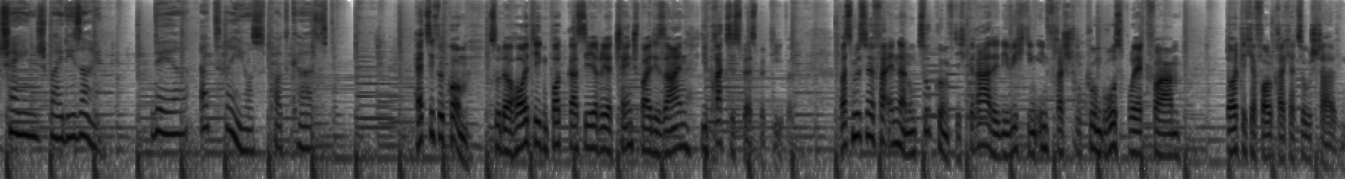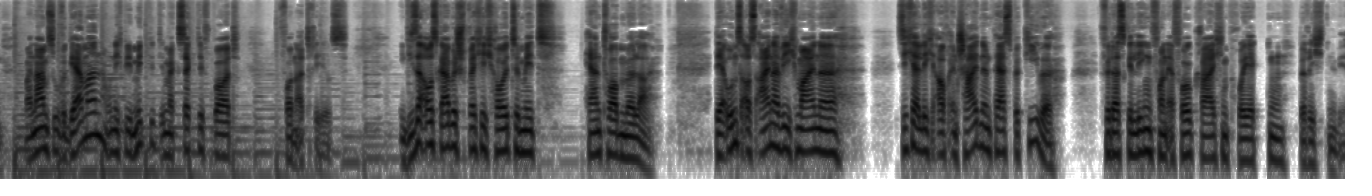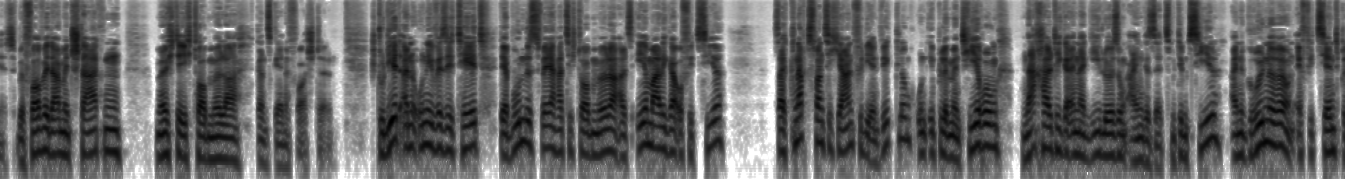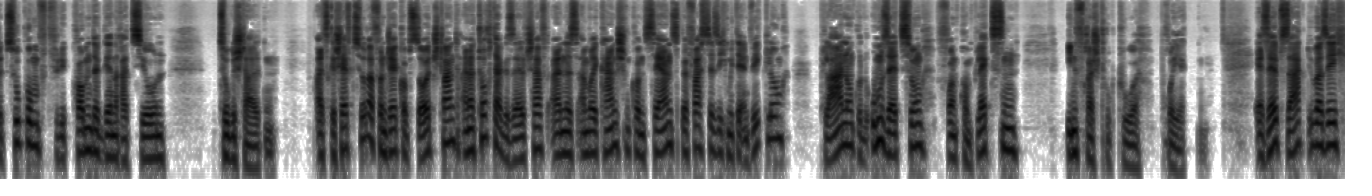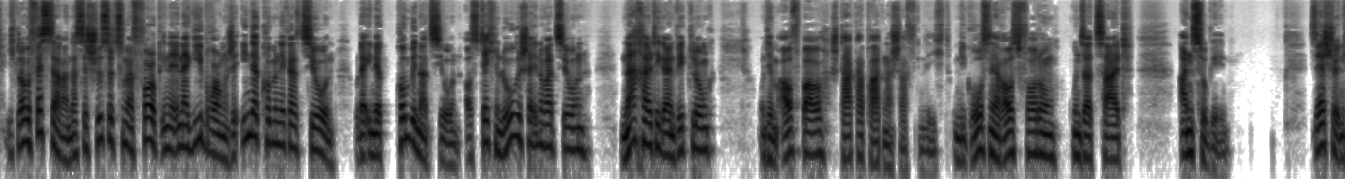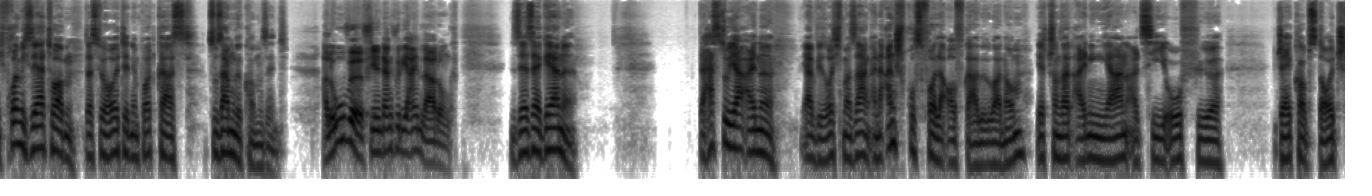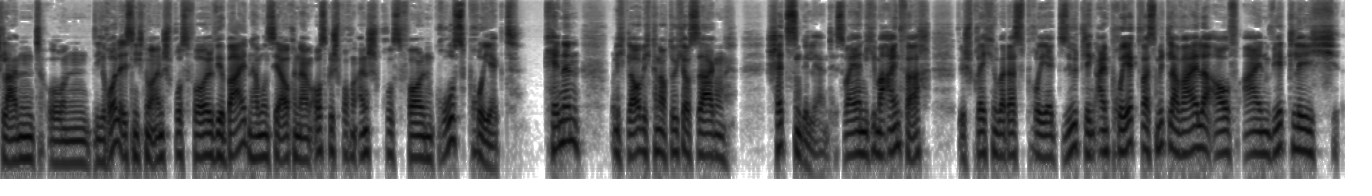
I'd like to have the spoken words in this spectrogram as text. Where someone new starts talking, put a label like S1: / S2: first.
S1: Change by Design, der Atreus Podcast.
S2: Herzlich willkommen zu der heutigen Podcast-Serie Change by Design, die Praxisperspektive. Was müssen wir verändern, um zukünftig gerade die wichtigen Infrastruktur- und Großprojektvorhaben deutlich erfolgreicher zu gestalten? Mein Name ist Uwe Germann und ich bin Mitglied im Executive Board von Atreus. In dieser Ausgabe spreche ich heute mit Herrn Torben Möller, der uns aus einer, wie ich meine, sicherlich auch entscheidenden Perspektive für das Gelingen von erfolgreichen Projekten berichten wird. Bevor wir damit starten, möchte ich Torben Müller ganz gerne vorstellen. Studiert an der Universität der Bundeswehr hat sich Torben Müller als ehemaliger Offizier seit knapp 20 Jahren für die Entwicklung und Implementierung nachhaltiger Energielösungen eingesetzt, mit dem Ziel, eine grünere und effizientere Zukunft für die kommende Generation zu gestalten. Als Geschäftsführer von Jacobs Deutschland, einer Tochtergesellschaft eines amerikanischen Konzerns, befasst er sich mit der Entwicklung, Planung und Umsetzung von komplexen Infrastrukturprojekten. Er selbst sagt über sich, ich glaube fest daran, dass der Schlüssel zum Erfolg in der Energiebranche, in der Kommunikation oder in der Kombination aus technologischer Innovation, nachhaltiger Entwicklung und dem Aufbau starker Partnerschaften liegt, um die großen Herausforderungen unserer Zeit anzugehen. Sehr schön. Ich freue mich sehr, Torben, dass wir heute in dem Podcast zusammengekommen sind.
S3: Hallo Uwe, vielen Dank für die Einladung.
S2: Sehr, sehr gerne. Da hast du ja eine, ja, wie soll ich mal sagen, eine anspruchsvolle Aufgabe übernommen. Jetzt schon seit einigen Jahren als CEO für Jacobs Deutschland. Und die Rolle ist nicht nur anspruchsvoll. Wir beiden haben uns ja auch in einem ausgesprochen anspruchsvollen Großprojekt kennen. Und ich glaube, ich kann auch durchaus sagen, schätzen gelernt. Es war ja nicht immer einfach. Wir sprechen über das Projekt Südling, ein Projekt, was mittlerweile auf einem wirklich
